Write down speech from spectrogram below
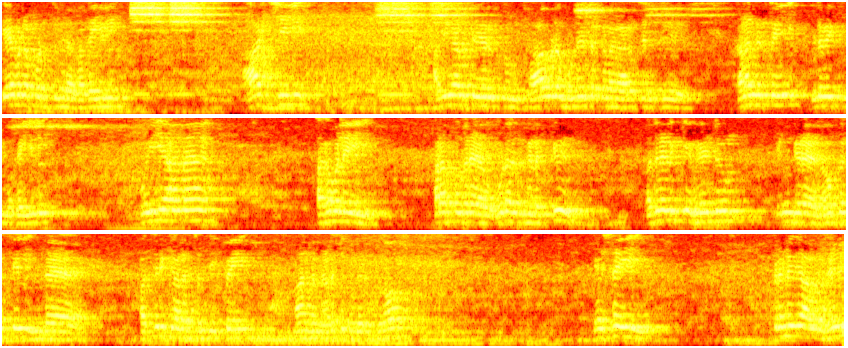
கேவலப்படுத்துகிற வகையில் ஆட்சி அதிகாரத்தில் இருக்கும் திராவிட முன்னேற்ற கழக அரசிற்கு களங்கத்தை விளைவிக்கும் வகையில் பொய்யான தகவலை பரப்புகிற ஊடகங்களுக்கு பதிலளிக்க வேண்டும் என்கிற நோக்கத்தில் இந்த பத்திரிகையாளர் சந்திப்பை நாங்கள் நடத்தி கொண்டிருக்கிறோம். எஸ்ஐ பிரணிதா அவர்கள்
